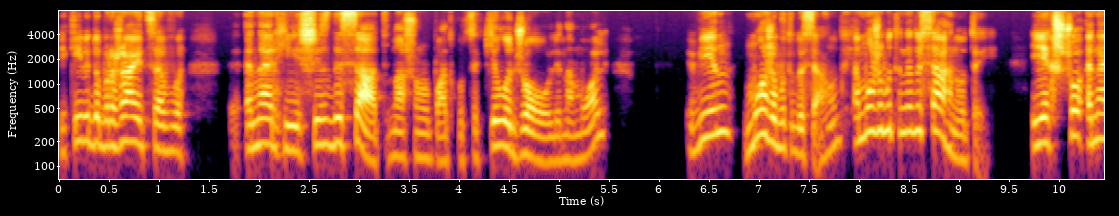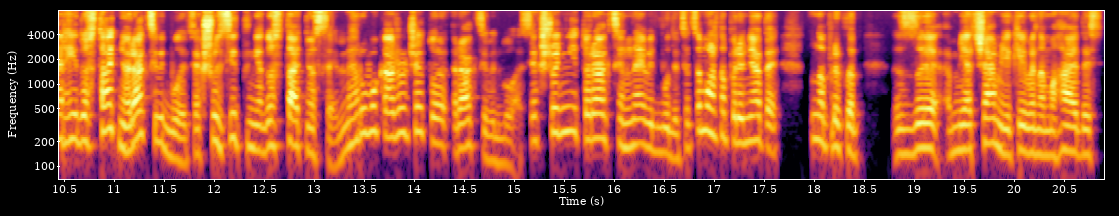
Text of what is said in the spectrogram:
який відображається в енергії 60 в нашому випадку, це кілоджоулі на моль, він може бути досягнутий, а може бути недосягнутий. І якщо енергії достатньо, реакція відбудеться. Якщо зіткнення достатньо сильне, грубо кажучи, то реакція відбулася. Якщо ні, то реакція не відбудеться. Це можна порівняти, ну, наприклад, з м'ячем, який ви намагаєтесь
